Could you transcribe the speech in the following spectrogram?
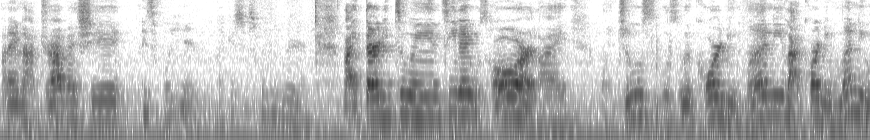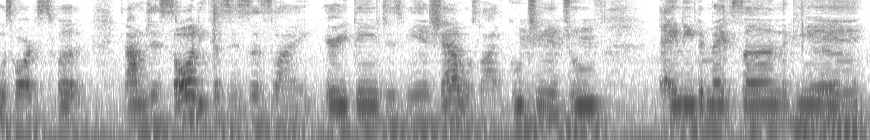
Why they not dropping shit? It's weird. Like it's just really weird. Like 32 ENT, they was hard. Like when Juice was with Courtney Money, like Courtney Money was hard as fuck. And I'm just salty because it's just like everything just being shambles. Like Gucci and Mhm. Juice, they need to make something again.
